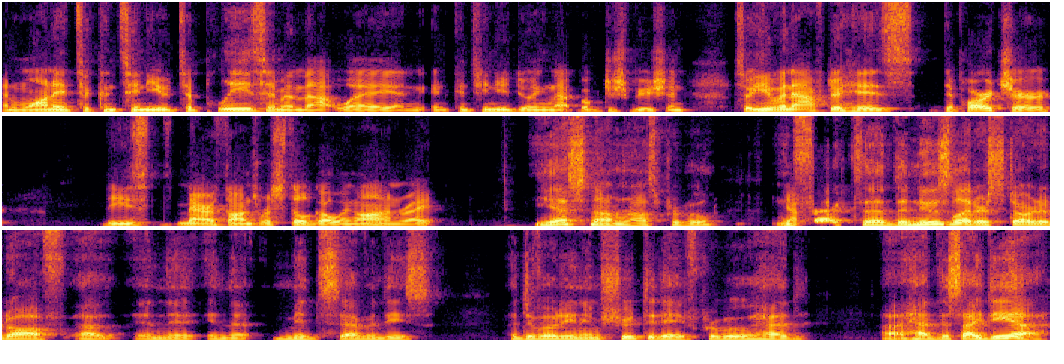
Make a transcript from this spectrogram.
and wanted to continue to please him in that way and and continue doing that book distribution so even after his departure these marathons were still going on right yes namras prabhu in yeah. fact uh, the newsletter started off uh, in the in the mid 70s a devotee named Shrutadev Prabhu had uh, had this idea.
